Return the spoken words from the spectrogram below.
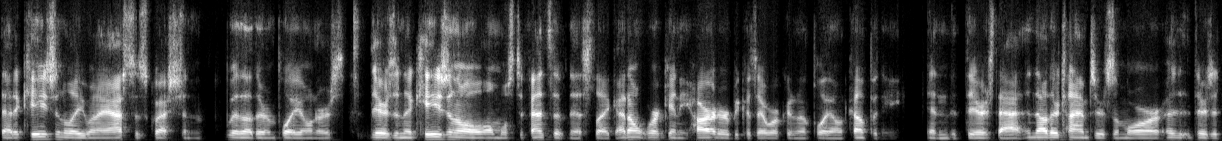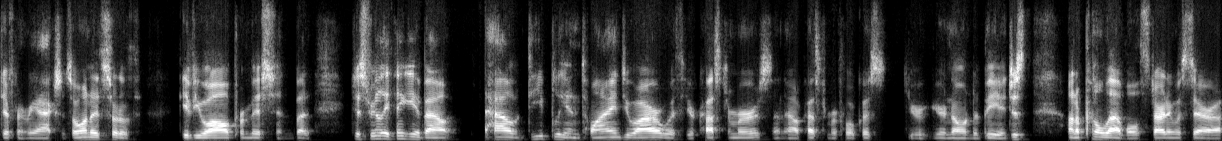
that occasionally when I ask this question, with other employee owners, there's an occasional almost defensiveness, like I don't work any harder because I work in an employee-owned company, and there's that. And other times there's a more uh, there's a different reaction. So I want to sort of give you all permission, but just really thinking about how deeply entwined you are with your customers and how customer focused you're you're known to be. And just on a personal level, starting with Sarah,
